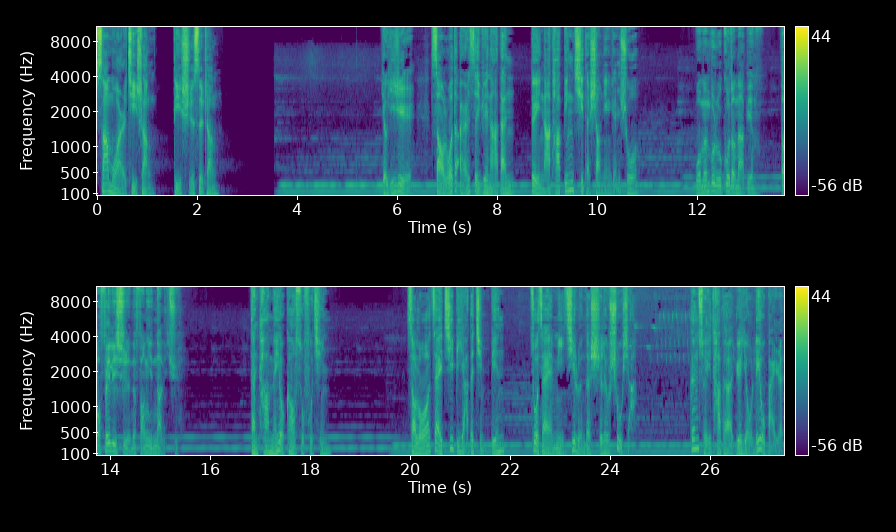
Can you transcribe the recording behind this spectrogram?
撒母耳记上第十四章。有一日，扫罗的儿子约拿丹对拿他兵器的少年人说：“我们不如过到那边，到非利士人的房营那里去。”但他没有告诉父亲。扫罗在基比亚的井边，坐在米基伦的石榴树下，跟随他的约有六百人。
